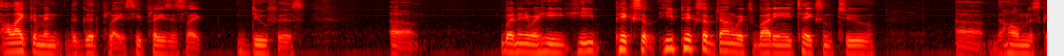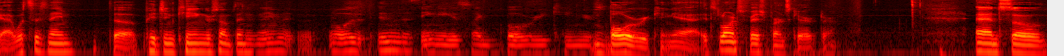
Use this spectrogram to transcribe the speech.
I like him in The Good Place. He plays this like doofus. Um, but anyway, he he picks up he picks up John Wick's body and he takes him to uh, the homeless guy. What's his name? The Pigeon King or something? His name, is, well, in the thingy, it's like Bowery King or something. Bowery King, yeah. It's Laurence Fishburne's character. And so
